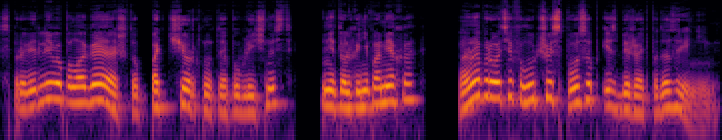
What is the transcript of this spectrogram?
справедливо полагая, что подчеркнутая публичность не только не помеха, а напротив, лучший способ избежать подозрений.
